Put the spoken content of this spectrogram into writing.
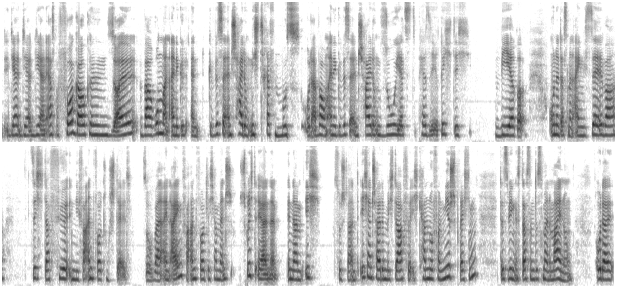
die, die, die dann erstmal vorgaukeln soll, warum man eine, eine gewisse Entscheidung nicht treffen muss oder warum eine gewisse Entscheidung so jetzt per se richtig wäre ohne dass man eigentlich selber sich dafür in die Verantwortung stellt. So, weil ein eigenverantwortlicher Mensch spricht eher in einem, in einem Ich-Zustand. Ich entscheide mich dafür, ich kann nur von mir sprechen, deswegen ist das und das meine Meinung. Oder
